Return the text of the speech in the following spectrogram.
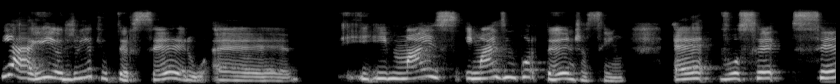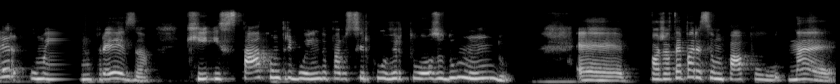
E aí, eu diria que o terceiro, é, e, e, mais, e mais importante, assim, é você ser uma empresa que está contribuindo para o círculo virtuoso do mundo. É, pode até parecer um papo né,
